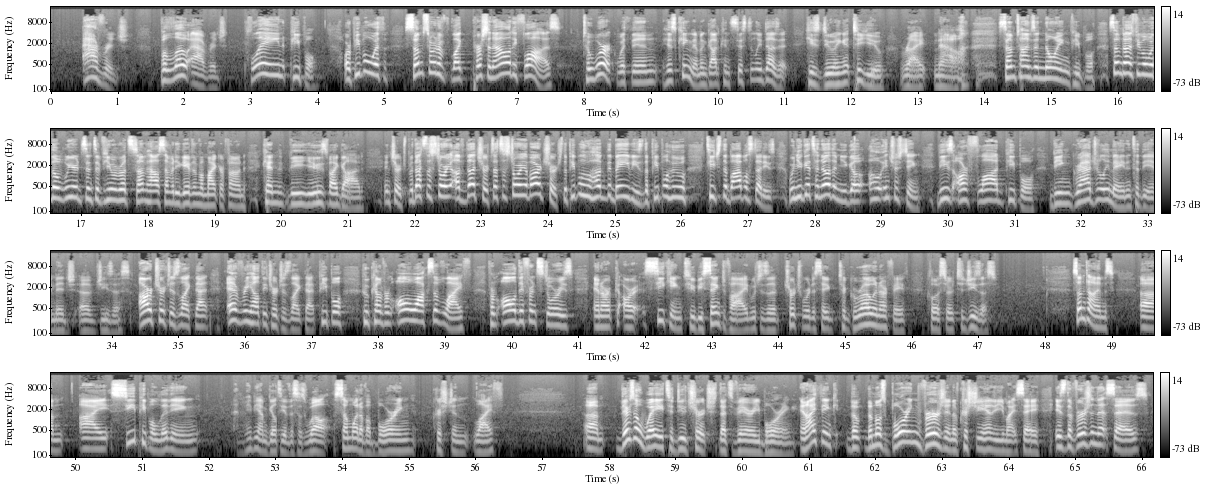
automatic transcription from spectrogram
average, below average, plain people, or people with some sort of like personality flaws to work within his kingdom, and God consistently does it. He's doing it to you right now. Sometimes annoying people, sometimes people with a weird sense of humor, but somehow somebody gave them a microphone can be used by God in church. But that's the story of the church. That's the story of our church. The people who hug the babies, the people who teach the Bible studies. When you get to know them, you go, oh, interesting. These are flawed people being gradually made into the image of Jesus. Our church is like that. Every healthy church is like that. People who come from all walks of life, from all different stories, and are, are seeking to be sanctified, which is a church word to say to grow in our faith closer to Jesus. Sometimes, um, I see people living, maybe I'm guilty of this as well, somewhat of a boring Christian life. Um, there's a way to do church that's very boring. And I think the, the most boring version of Christianity, you might say, is the version that says,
